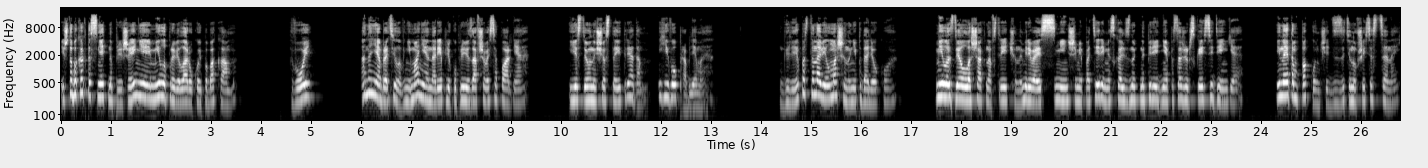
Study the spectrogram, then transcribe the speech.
и чтобы как-то снять напряжение, Мила провела рукой по бокам. «Твой?» Она не обратила внимания на реплику привязавшегося парня. Если он еще стоит рядом, его проблемы. Глеб остановил машину неподалеку. Мила сделала шаг навстречу, намереваясь с меньшими потерями скользнуть на переднее пассажирское сиденье и на этом покончить с затянувшейся сценой.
